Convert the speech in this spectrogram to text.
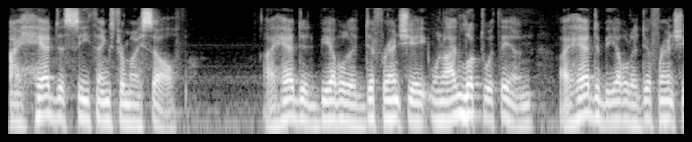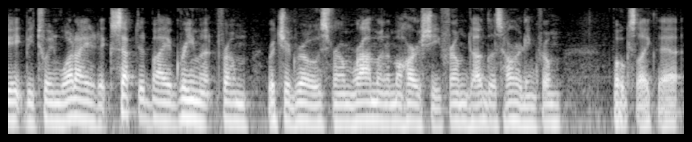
I had to see things for myself. I had to be able to differentiate. When I looked within, I had to be able to differentiate between what I had accepted by agreement from Richard Rose, from Ramana Maharshi, from Douglas Harding, from folks like that,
